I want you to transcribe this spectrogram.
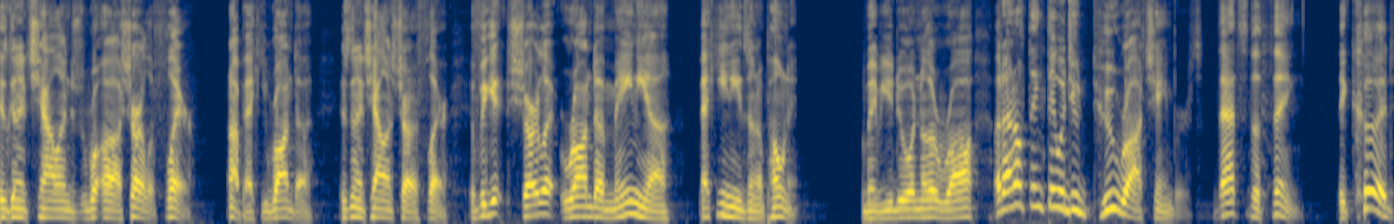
is going to challenge uh, Charlotte Flair. Not Becky, Ronda is going to challenge Charlotte Flair. If we get Charlotte Ronda Mania, Becky needs an opponent. Maybe you do another Raw. But I don't think they would do two Raw chambers. That's the thing. They could,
